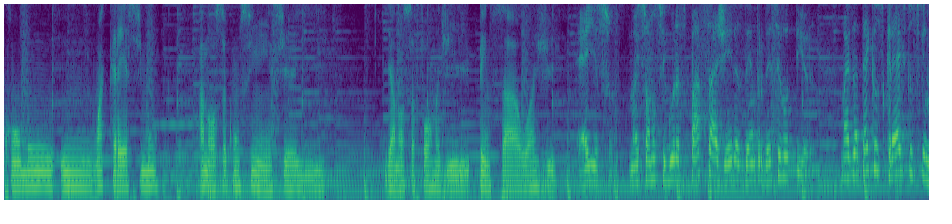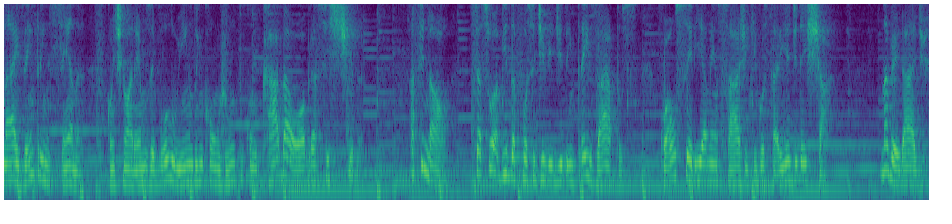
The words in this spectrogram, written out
como um, um acréscimo a nossa consciência e, e a nossa forma de pensar ou agir. É isso, nós somos figuras passageiras dentro desse roteiro. Mas até que os créditos finais entrem em cena, continuaremos evoluindo em conjunto com cada obra assistida. Afinal, se a sua vida fosse dividida em três atos, qual seria a mensagem que gostaria de deixar? Na verdade,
